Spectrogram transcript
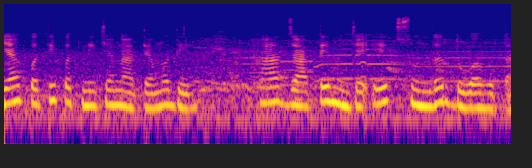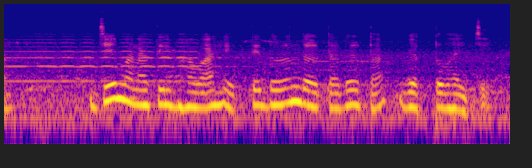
या पती पत्नीच्या नात्यामधील हा जाते म्हणजे एक सुंदर दुवा होता. जे मनातील भाव आहेत ते दळण दळता दळता व्यक्त व्हायचे.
